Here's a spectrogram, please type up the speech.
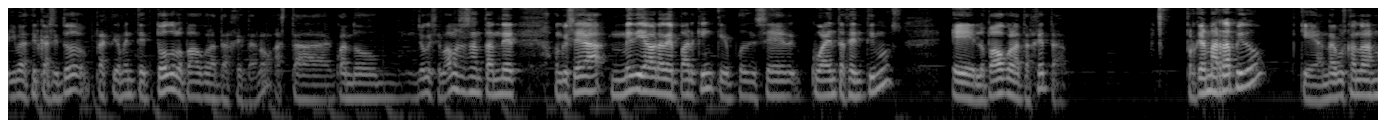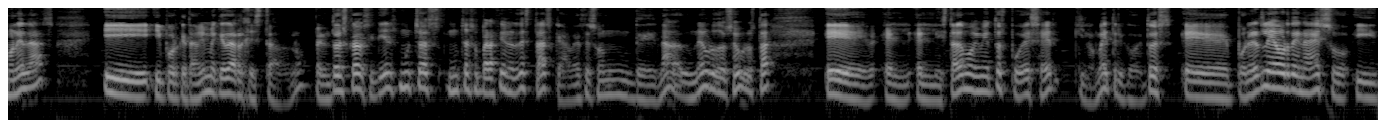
iba a decir casi todo prácticamente todo lo pago con la tarjeta no hasta cuando yo que sé vamos a Santander aunque sea media hora de parking que pueden ser 40 céntimos eh, lo pago con la tarjeta. Porque es más rápido que andar buscando las monedas y, porque también me queda registrado, ¿no? Pero entonces, claro, si tienes muchas, muchas operaciones de estas, que a veces son de nada, de un euro, dos euros, tal, eh, el, listado de movimientos puede ser kilométrico. Entonces, eh, ponerle orden a eso y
